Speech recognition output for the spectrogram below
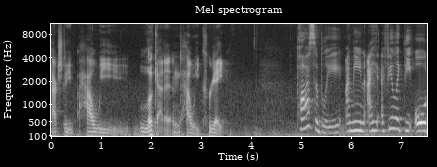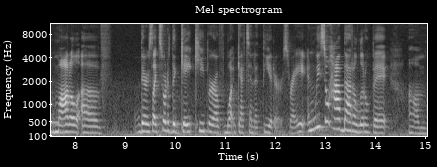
actually how we look at it and how we create? Possibly. I mean, I, I feel like the old model of there's like sort of the gatekeeper of what gets into theaters, right? And we still have that a little bit. Um,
